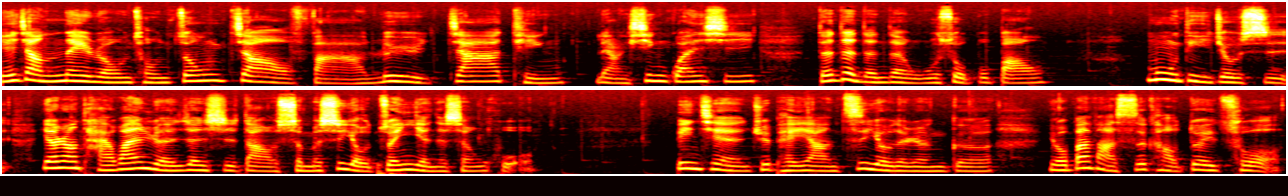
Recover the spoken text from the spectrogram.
演讲的内容从宗教、法律、家庭、两性关系等等等等无所不包，目的就是要让台湾人认识到什么是有尊严的生活，并且去培养自由的人格，有办法思考对错，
